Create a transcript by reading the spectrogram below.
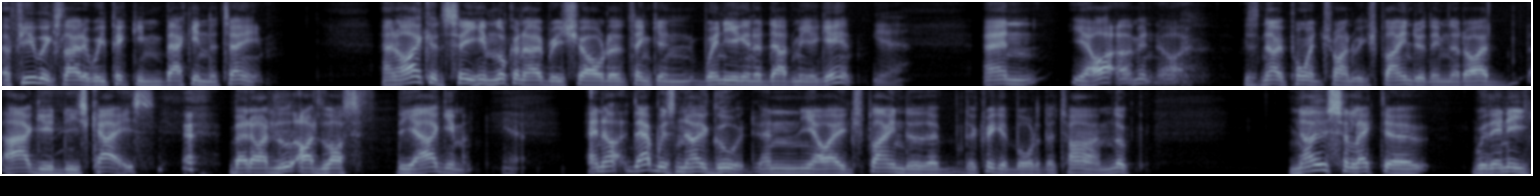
a few weeks later, we picked him back in the team, and I could see him looking over his shoulder, thinking, "When are you going to dud me again?" yeah. And you know, I, I mean, I, there's no point trying to explain to them that I'd argued his case, but I'd I'd lost the argument. And I, that was no good. And you know, I explained to the the cricket board at the time, look, no selector with any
